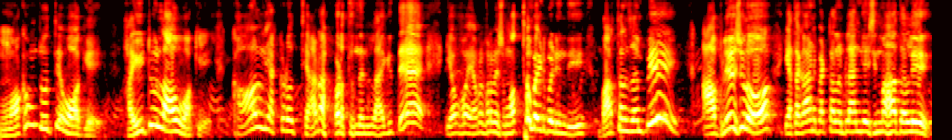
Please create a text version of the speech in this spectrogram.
ముఖం చూస్తే ఓకే హైటు లావు ఓకే కాళ్ళు ఎక్కడో తేడా పడుతుందని లాగితే ఎవ- ఎవరి ఇన్ఫర్మేషన్ మొత్తం బయటపడింది. భర్తను చంపి ఆ ప్లేసులో ఎతగాని పెట్టాలని ప్లాన్ చేసింది మహాతల్లి.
